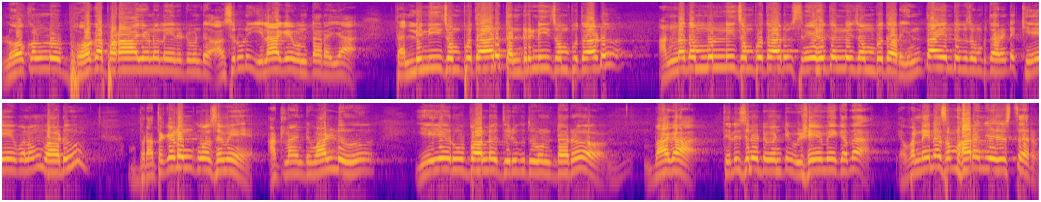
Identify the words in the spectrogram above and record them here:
లోకంలో భోగపరాయణులైనటువంటి అసురుడు ఇలాగే ఉంటారయ్యా. తల్లిని చంపుతారు తండ్రిని చంపుతాడు అన్నదమ్ముల్ని చంపుతారు స్నేహితుల్ని చంపుతారు. ఇంత ఎందుకు చంపుతారంటే కేవలం వాడు బ్రతకడం కోసమే. అట్లాంటి వాళ్ళు ఏ ఏ రూపాల్లో తిరుగుతూ ఉంటారో బాగా తెలిసినటువంటి విషయమే కదా. ఎవరినైనా సంహారం చేసేస్తారు.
